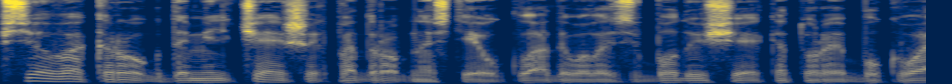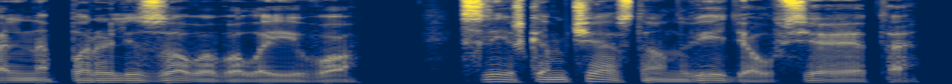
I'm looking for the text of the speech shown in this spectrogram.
Все вокруг до мельчайших подробностей укладывалось в будущее, которое буквально парализовывало его. Слишком часто он видел все это.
